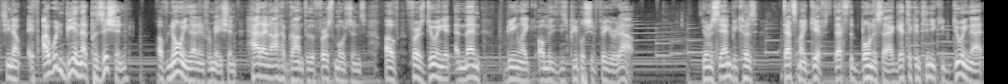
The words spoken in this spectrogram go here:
See, now, if I wouldn't be in that position of knowing that information had I not have gone through the first motions of first doing it and then being like, oh, these people should figure it out. You understand? Because that's my gift. That's the bonus. I get to continue keep doing that,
